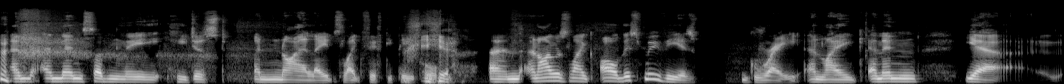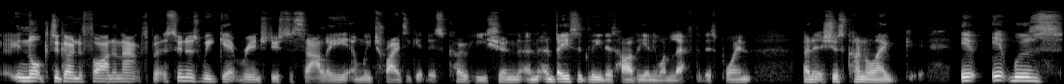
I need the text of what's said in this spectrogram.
and and then suddenly he just annihilates like fifty people. Yeah. And and I was like, oh, this movie is great, and like, and then yeah, not to go into final act, but as soon as we get reintroduced to Sally and we try to get this cohesion, and, and basically there's hardly anyone left at this point, and it's just kind of like it. It was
